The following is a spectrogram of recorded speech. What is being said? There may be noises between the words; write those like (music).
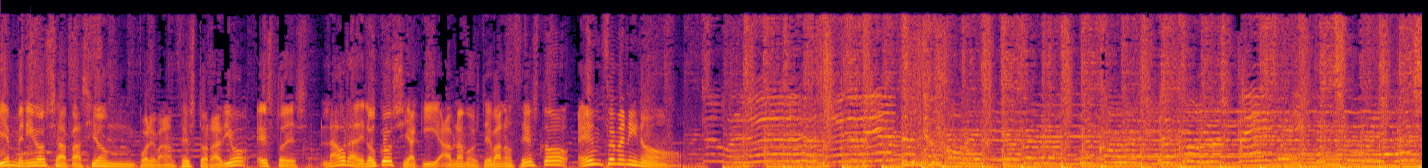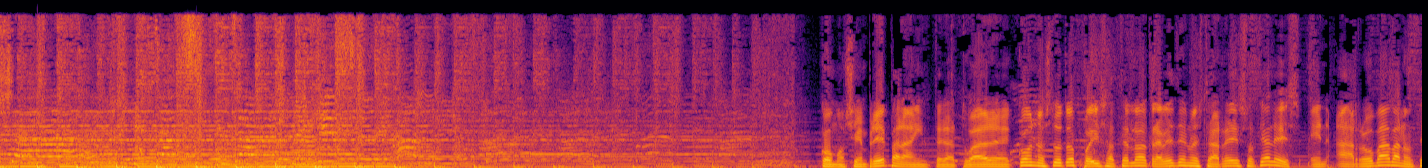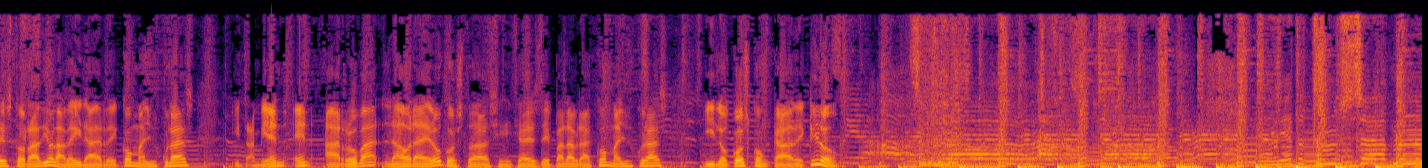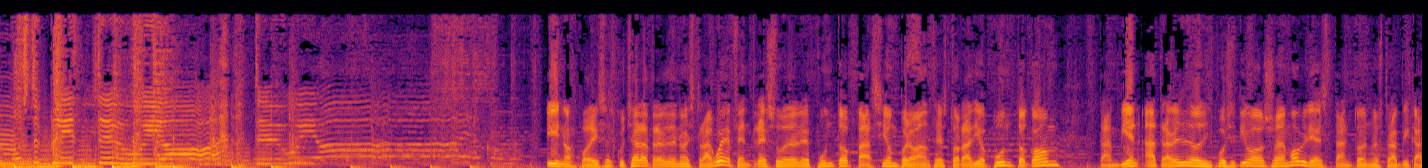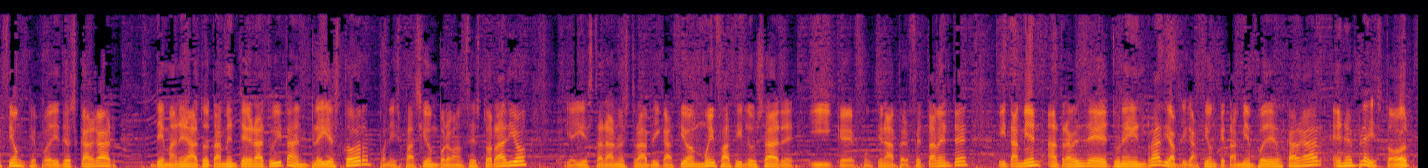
bienvenidos a Pasión por el Baloncesto Radio. Esto es La Hora de Locos y aquí hablamos de baloncesto en femenino. Como siempre, para interactuar con nosotros podéis hacerlo a través de nuestras redes sociales en arroba baloncesto radio, la B y la R con mayúsculas, y también en arroba la hora de locos, todas las iniciales de palabra con mayúsculas y locos con cada de kilo. Y nos podéis escuchar a través de nuestra web en www.pasionprobaloncestoradio.com también a través de los dispositivos eh, móviles, tanto en nuestra aplicación que podéis descargar de manera totalmente gratuita en Play Store, ponéis Pasión por Baloncesto Radio y ahí estará nuestra aplicación muy fácil de usar y que funciona perfectamente, y también a través de TuneIn Radio, aplicación que también podéis descargar en el Play Store.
